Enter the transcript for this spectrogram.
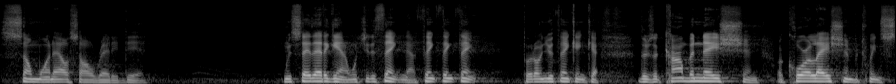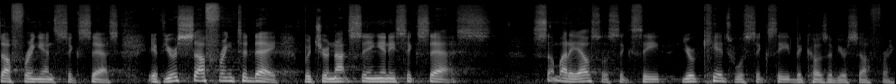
someone else already did. Let me say that again. I want you to think now. Think, think, think. Put on your thinking cap. There's a combination, a correlation between suffering and success. If you're suffering today, but you're not seeing any success, somebody else will succeed. Your kids will succeed because of your suffering.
